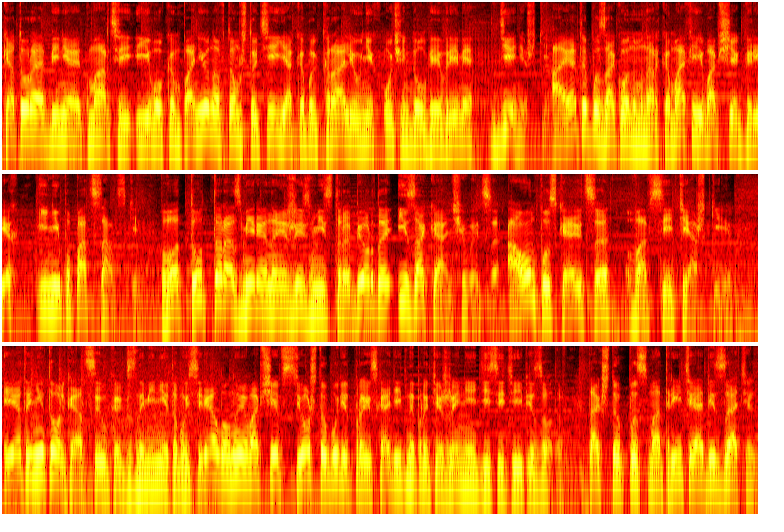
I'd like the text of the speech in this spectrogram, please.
которые обвиняют Марти и его компаньона в том, что те якобы крали у них очень долгое время денежки. А это по законам наркомафии вообще грех и не по-пацански. Вот тут-то размеренная жизнь мистера Бёрда и заканчивается, а он пускается во все тяжкие. И это не только отсылка к знаменитому сериалу, но и вообще все, что будет происходить на протяжении 10 эпизодов. Так что посмотрите обязательно.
